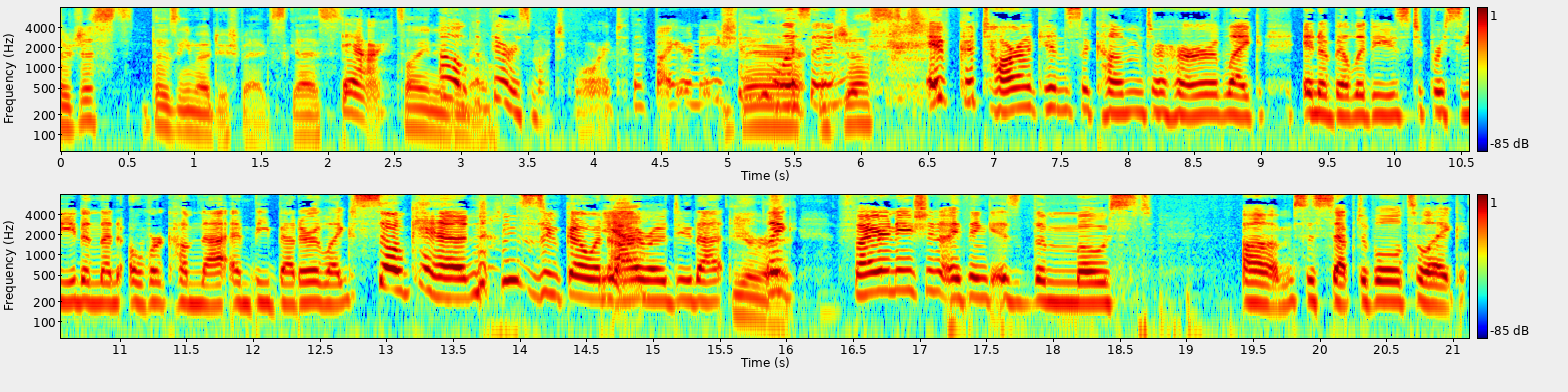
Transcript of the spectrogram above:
they're just those emo douchebags, guys. They are. That's all you need Oh, to know. but there is much more to the Fire Nation. They're Listen, just if Katara can succumb to her like inabilities to proceed and then overcome that and be better, like so can Zuko and Yeah. Iroh do that. You're right. Like Fire Nation, I think is the most um susceptible to like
